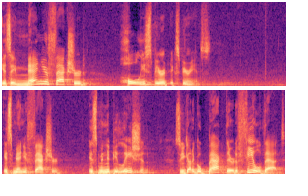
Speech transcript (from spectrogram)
It's a manufactured Holy Spirit experience. It's manufactured. It's manipulation. So you got to go back there to feel that.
